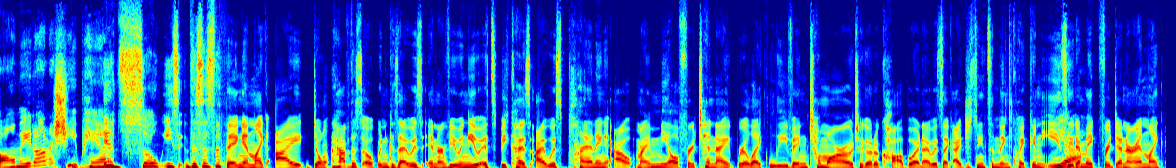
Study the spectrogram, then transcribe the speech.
all made on a sheet pan. It's so easy. This is the thing. And like, I don't have this open because I was interviewing you. It's because I was planning out my meal for tonight. We're like leaving tomorrow to go to Cabo. And I was like, I just need something quick and easy Yeah. to make for dinner. And like,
